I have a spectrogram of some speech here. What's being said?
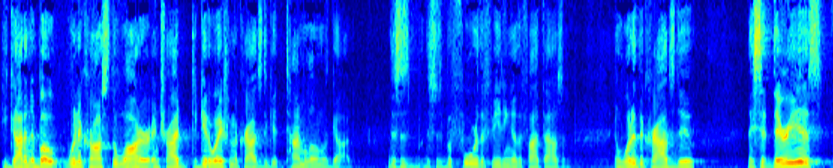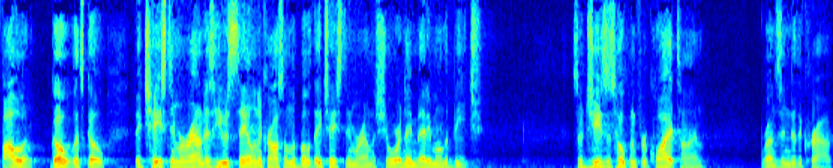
He got in a boat, went across the water, and tried to get away from the crowds to get time alone with God. This is, this is before the feeding of the 5,000. And what did the crowds do? They said, There he is. Follow him. Go. Let's go. They chased him around as he was sailing across on the boat. They chased him around the shore and they met him on the beach. So Jesus, hoping for quiet time, runs into the crowd.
